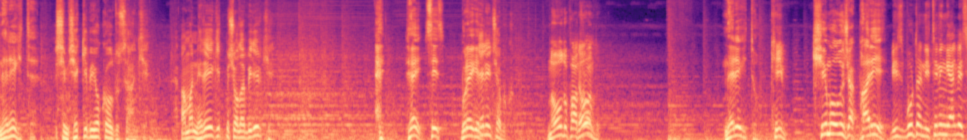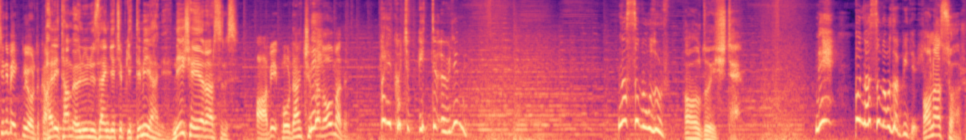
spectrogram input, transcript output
Nereye gitti? Şimşek gibi yok oldu sanki. Ama nereye gitmiş olabilir ki? Hey, hey siz buraya gelin. Gelin çabuk. Ne oldu Ne patron? oldu? Nereye gitti o? Kim? Kim olacak Pari? Biz burada Niti'nin gelmesini bekliyorduk ama. Pari tam önünüzden geçip gitti mi yani? Ne işe yararsınız? Abi buradan çıkan Ne? olmadı. Pari kaçıp gitti öyle mi? Nasıl olur? Oldu işte. Ne? Bu nasıl olabilir? Ona sor.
